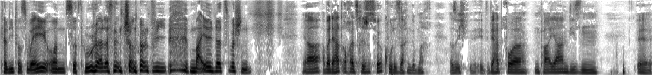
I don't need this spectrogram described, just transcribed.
Kalitos Way und Sathura, das sind schon irgendwie Meilen dazwischen. Ja, aber der hat auch als Regisseur coole Sachen gemacht. Also ich, der hat vor ein paar Jahren diesen, äh,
